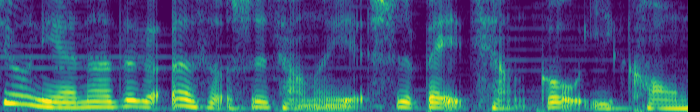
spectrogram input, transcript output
就连呢，这个二手市场呢也是被抢购一空。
